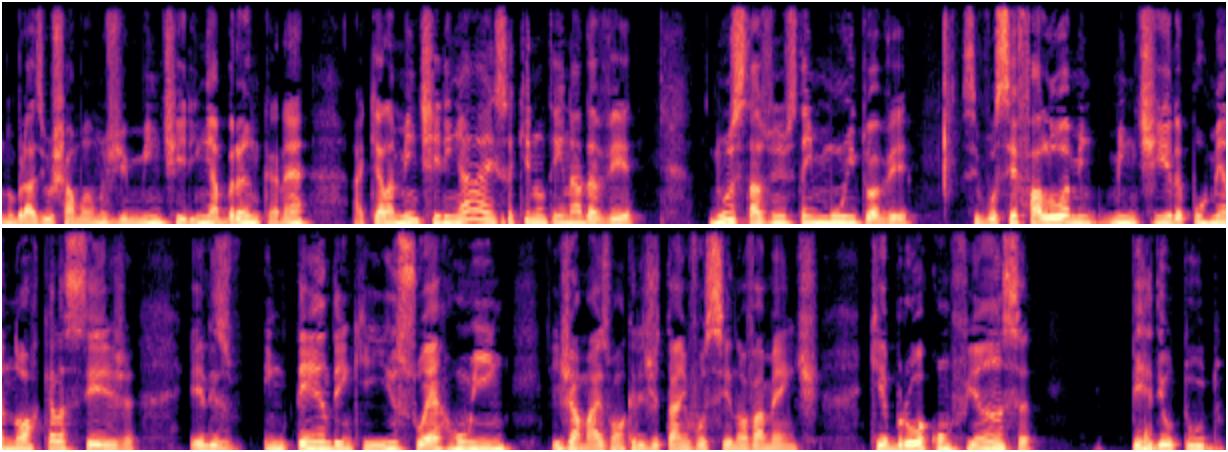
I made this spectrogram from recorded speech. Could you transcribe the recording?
no Brasil chamamos de mentirinha branca, né? Aquela mentirinha, ah, isso aqui não tem nada a ver. Nos Estados Unidos tem muito a ver. Se você falou a mentira, por menor que ela seja, eles entendem que isso é ruim e jamais vão acreditar em você novamente. Quebrou a confiança, perdeu tudo.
